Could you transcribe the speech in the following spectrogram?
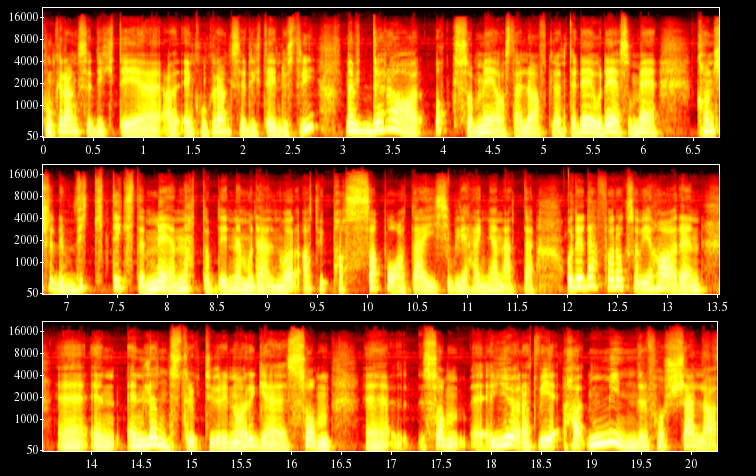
konkurransedyktig, en konkurransedyktig industri, men vi drar også med oss de lavtlønte. Det er jo det som er kanskje det viktigste med nettopp denne modellen vår, at vi passer på at de ikke blir hengende etter. Og Det er derfor også vi har en, eh, en, en lønnsstruktur i Norge som, eh, som, eh, gjør at vi har mindre forskjeller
